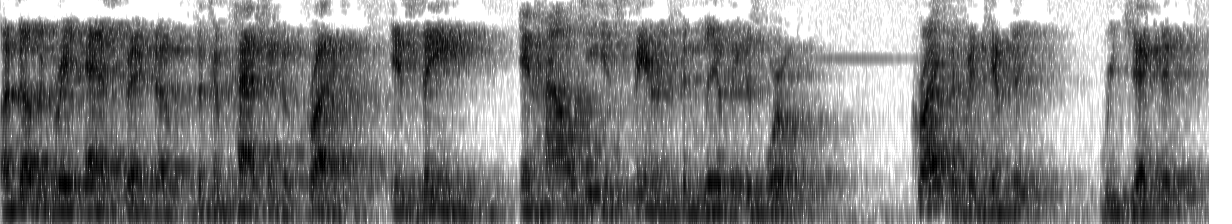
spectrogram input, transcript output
Another great aspect of the compassion of Christ is seen in how he experienced and lived in this world. Christ has been tempted, rejected,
